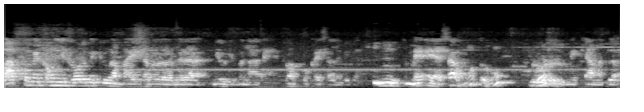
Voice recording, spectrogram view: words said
आपको मैं कहूँ इस रोल में क्यों आप भाई साहब मेरा न्यूज़ बना रहे हैं? तो आपको कैसा लगेगा? हम्म, तो मैं ऐसा हूँ तो हूँ। रोल में क्या मतलब?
